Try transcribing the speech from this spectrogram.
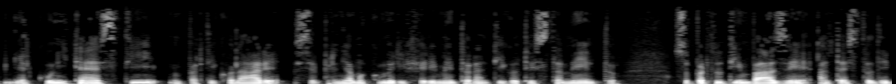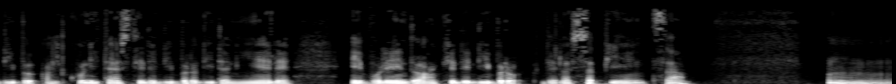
di alcuni testi, in particolare se prendiamo come riferimento l'Antico Testamento, soprattutto in base al testo del libro, alcuni testi del libro di Daniele e volendo anche del libro della Sapienza, mh,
